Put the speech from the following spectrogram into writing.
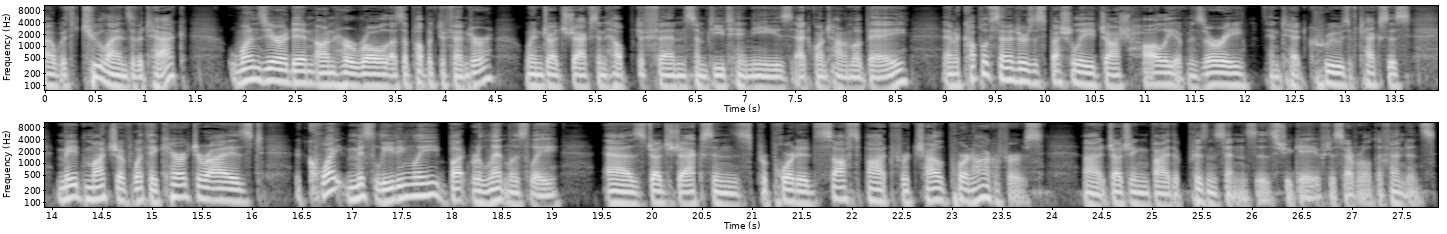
uh, with two lines of attack. One zeroed in on her role as a public defender when Judge Jackson helped defend some detainees at Guantanamo Bay. And a couple of senators, especially Josh Hawley of Missouri and Ted Cruz of Texas, made much of what they characterized quite misleadingly but relentlessly as Judge Jackson's purported soft spot for child pornographers, uh, judging by the prison sentences she gave to several defendants.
